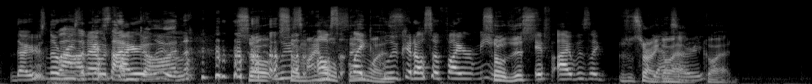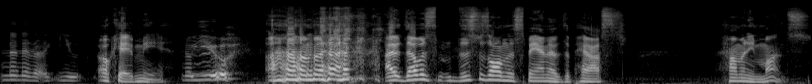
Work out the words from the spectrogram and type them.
there's no Wow, reason I guess would I'm fire gone. Lou. So Lou's so my whole also, thing like was. Lou could also fire me. So this- if I was like, sorry, Yeah, go ahead. sorry. Go ahead. No, no, no, you, Okay, me. no, you. Um, I, that was this was all in the span of the past how many months?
